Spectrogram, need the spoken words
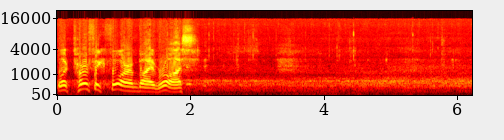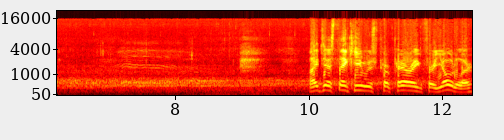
What perfect form by Ross. I just think he was preparing for Yodeler.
